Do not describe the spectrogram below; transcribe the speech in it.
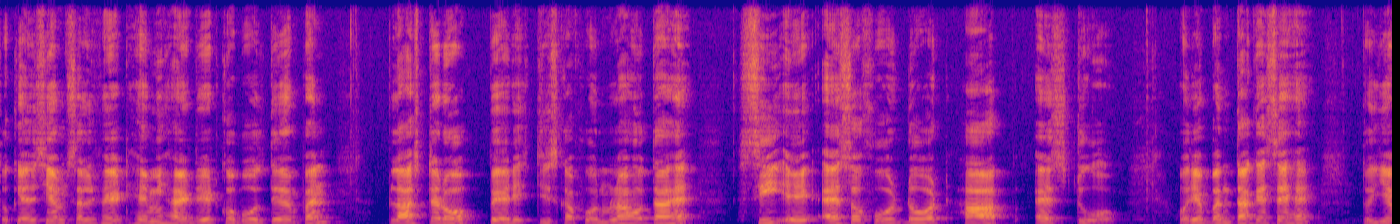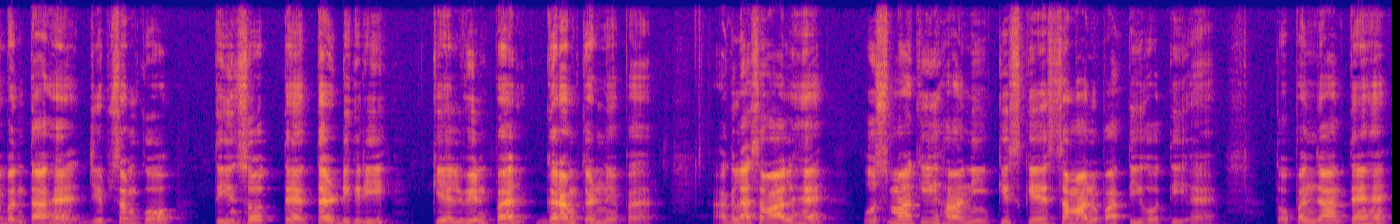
तो कैल्शियम सल्फेट हेमीहाइड्रेट को बोलते हैं अपन प्लास्टर ऑफ़ पेरिस, जिसका फॉर्मूला होता है C A S O four dot half S two O और ये बनता कैसे है? तो ये बनता है जिप्सम को तीन सौ डिग्री केल्विन पर गर्म करने पर। अगला सवाल है, उष्मा की हानि किसके समानुपाती होती है? तो अपन जानते हैं,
